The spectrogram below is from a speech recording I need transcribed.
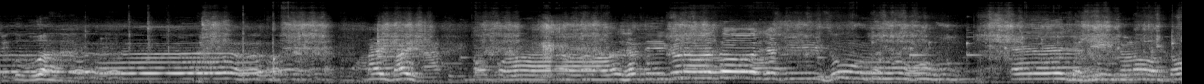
ચકુ બુઆ. ભાઈ ભાઈ. સતી ગણો તો સતી શું એ સતી ગણો તો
